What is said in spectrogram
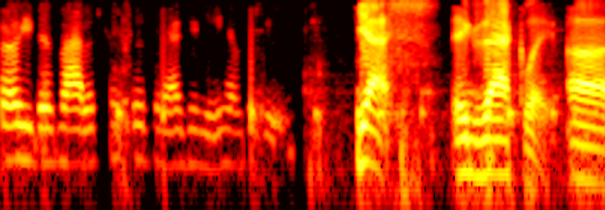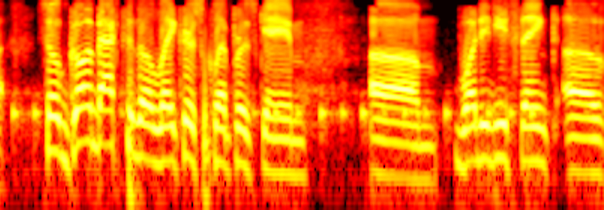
So he does not as consistent as you need him to be. Yes, exactly. Uh, so going back to the Lakers Clippers game, um, what did you think of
